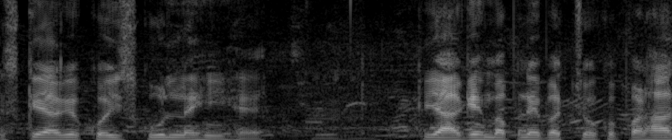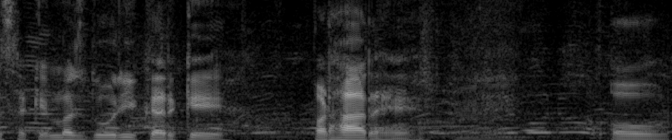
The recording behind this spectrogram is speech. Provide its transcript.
इसके आगे कोई स्कूल नहीं है कि आगे हम अपने बच्चों को पढ़ा सकें मजदूरी करके पढ़ा रहे हैं। और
